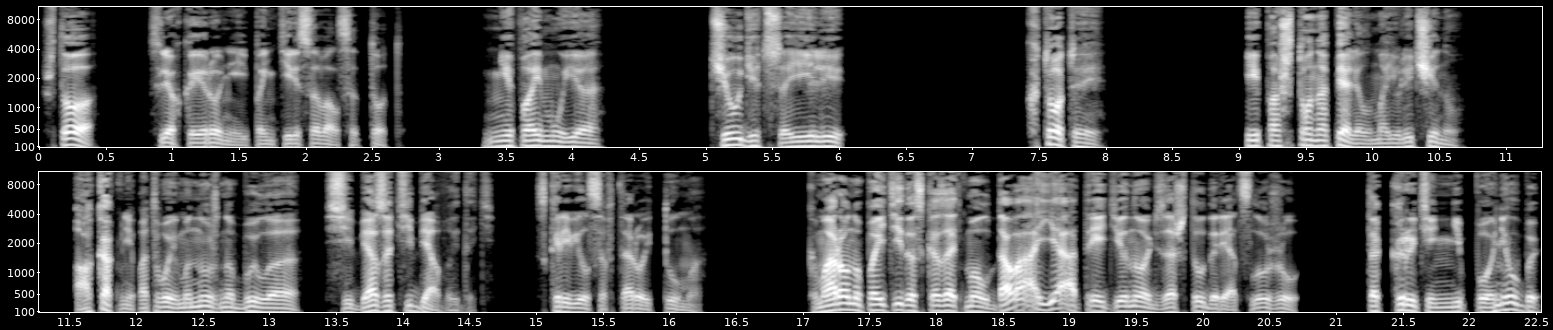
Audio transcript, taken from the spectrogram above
«Что?» — с легкой иронией поинтересовался тот. «Не пойму я, чудится или...» «Кто ты?» «И по что напялил мою личину?» «А как мне, по-твоему, нужно было себя за тебя выдать?» — скривился второй Тума. «К Марону пойти да сказать, мол, давай я третью ночь за штударь отслужу, так Крытень не понял бы.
